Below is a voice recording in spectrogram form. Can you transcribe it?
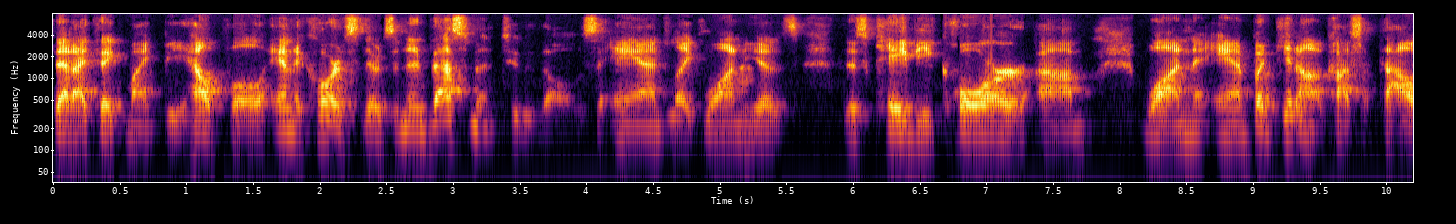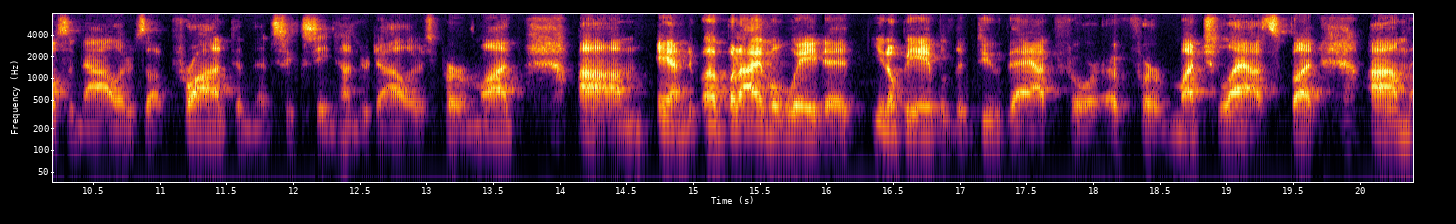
that I think might be helpful. And of course, there's an investment to those. And like one is this kvCORE um, one, and but you know it costs a thousand dollars up front and then sixteen hundred dollars per month. Um, and uh, but I have a way to you know be able to do that for for much less. But um,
